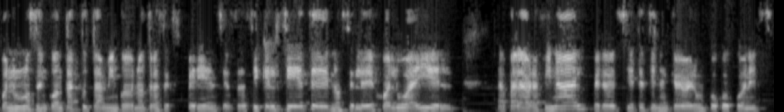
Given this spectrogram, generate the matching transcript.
ponernos en contacto también con otras experiencias. Así que el 7, no se le dejo a Lu ahí la palabra final, pero el 7 tiene que ver un poco con eso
